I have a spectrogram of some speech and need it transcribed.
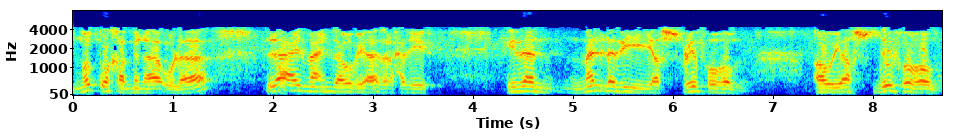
مطلقا من هؤلاء لا علم عنده بهذا الحديث. إذا ما الذي يصرفهم أو يصدفهم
